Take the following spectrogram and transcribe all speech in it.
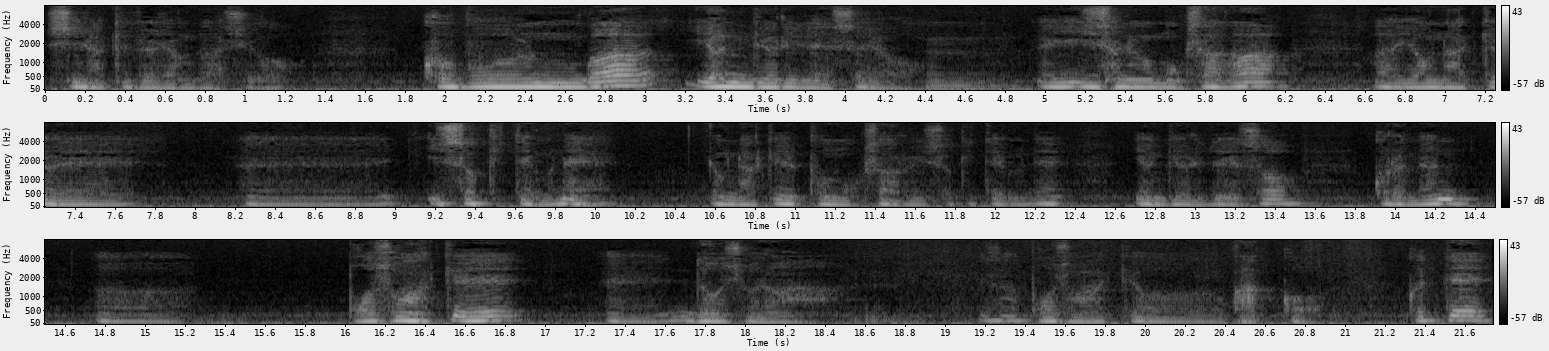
신학교 교장도 하시고 그분과 연결이 됐어요. 음. 이선영 목사가 어, 영락교에 에, 있었기 때문에 영락교회 부목사로 있었기 때문에 연결이 돼서 그러면 어, 보성학교에 에, 넣어주나 그래서 보성학교로 갔고 그때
